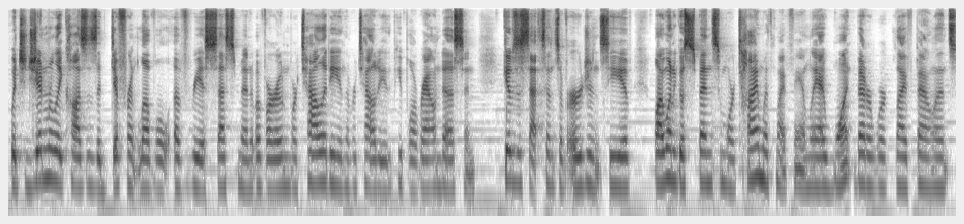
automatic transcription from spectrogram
which generally causes a different level of reassessment of our own mortality and the mortality of the people around us and gives us that sense of urgency of, well, I want to go spend some more time with my family. I want better work life balance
